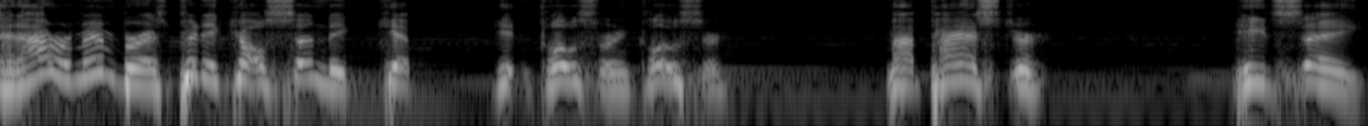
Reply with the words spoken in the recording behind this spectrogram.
And I remember as Pentecost Sunday kept getting closer and closer, my pastor, he'd say,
